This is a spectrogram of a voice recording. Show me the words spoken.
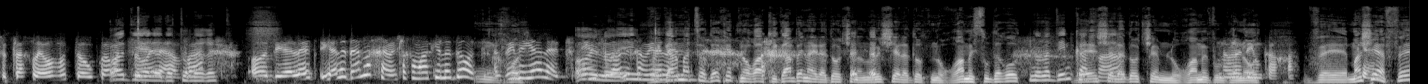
שצריך לאהוב אותו, הוא כל הזמן עוד צמא ילד, את לאהבה. אומרת. עוד ילד, ילד אין לכם, יש לכם רק ילדות, אז נכון. הנה ילד. אוי, אלוהים. וגם את צודקת נורא, כי גם בין הילדות שלנו יש ילדות נורא מסודרות. נולדים ויש ככה. ילדות שהן נורא מבולגנות. ככה. ומה כן. שיפה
